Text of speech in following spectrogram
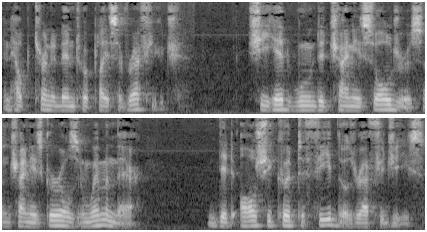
and helped turn it into a place of refuge. She hid wounded Chinese soldiers and Chinese girls and women there, did all she could to feed those refugees,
